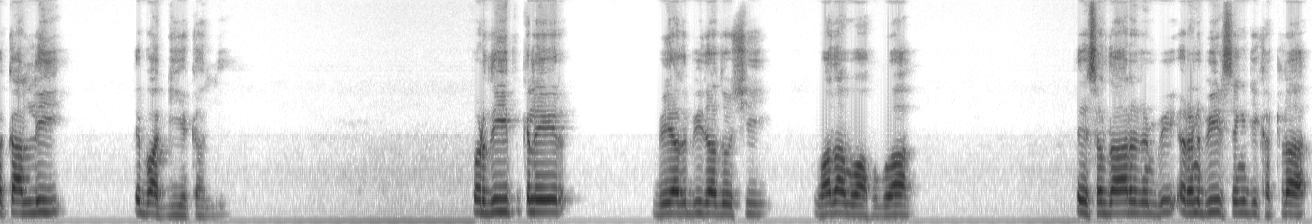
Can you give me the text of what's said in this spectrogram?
ਅਕਾਲੀ ਤੇ ਬਾਗੀ ਅਕਾਲੀ। ਪ੍ਰਦੀਪ ਕਲੇਰ, ਬੇਅਦਬੀ ਦਾ ਦੋਸ਼ੀ, ਵਾਦਾ ਮੁਆਫ ਗਵਾ ਤੇ ਸਰਦਾਰ ਰਣਬੀਰ ਰਣਬੀਰ ਸਿੰਘ ਜੀ ਖੱਟੜਾ,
